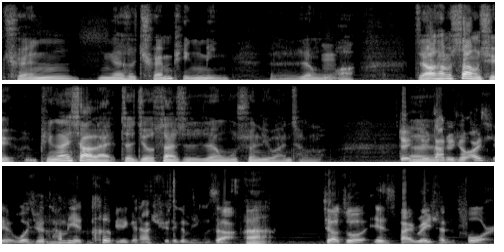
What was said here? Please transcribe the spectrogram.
全，应该是全平民呃任务啊。只要他们上去平安下来，这就算是任务顺利完成了。对对，大师兄，而且我觉得他们也特别给他取了个名字啊，啊，叫做 Inspiration Four。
